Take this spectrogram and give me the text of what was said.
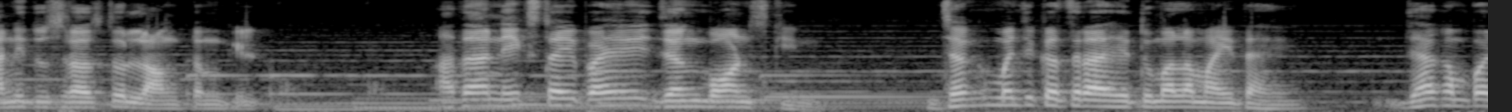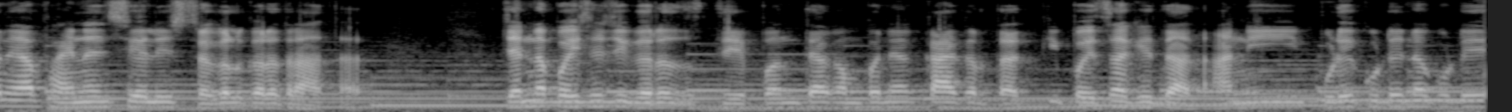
आणि दुसरा असतो लॉंग टर्म गिल्ड आता नेक्स्ट टाईप आहे जंग बॉन्ड स्कीम जंग म्हणजे कचरा आहे तुम्हाला माहीत आहे. ज्या कंपन्या फायनान्शियली स्ट्रगल करत राहतात ज्यांना पैशाची गरज असते पण त्या कंपन्या काय करतात की पैसा घेतात आणि पुढे कुठे ना कुठे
